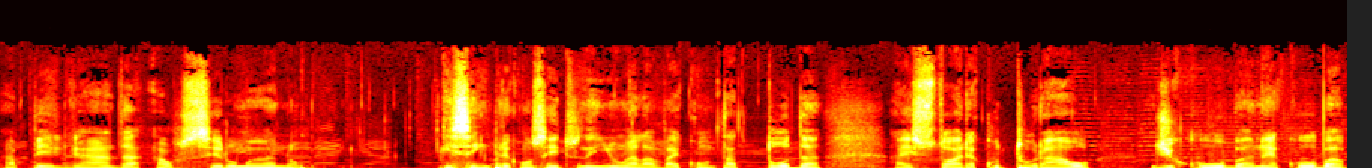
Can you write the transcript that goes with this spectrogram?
apegada ao ser humano. E sem preconceitos nenhum, ela vai contar toda a história cultural de Cuba, né? Cuba,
